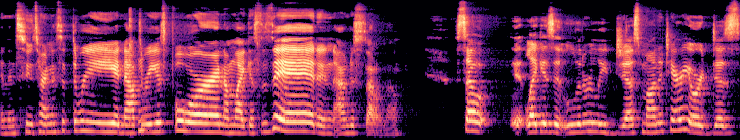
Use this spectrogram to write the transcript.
and then two turned into three, and now three is four, and I'm like, this is it, and I'm just, I don't know. So, it, like, is it literally just monetary, or does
